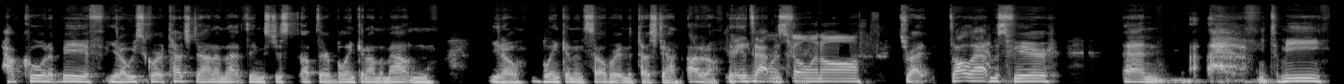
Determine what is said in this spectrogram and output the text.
How cool would it be if you know we score a touchdown and that thing's just up there blinking on the mountain, you know, blinking and celebrating the touchdown? I don't know. Green it's atmosphere going off. That's right. It's all atmosphere, and uh, to me,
